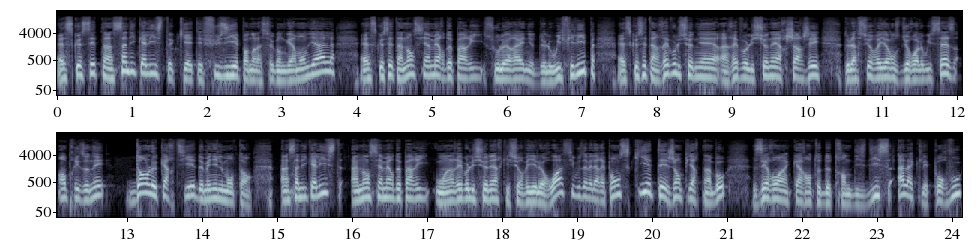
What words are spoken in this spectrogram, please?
Est-ce que c'est un syndicaliste qui a été fusillé pendant la Seconde Guerre mondiale? Est-ce que c'est un ancien maire de Paris sous le règne de Louis-Philippe? Est-ce que c'est un révolutionnaire, un révolutionnaire chargé de la surveillance du roi Louis XVI emprisonné dans le quartier de Ménilmontant. Un syndicaliste, un ancien maire de Paris ou un révolutionnaire qui surveillait le roi Si vous avez la réponse, qui était Jean-Pierre Timbaud 01 42 30 10 10 à la clé pour vous.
